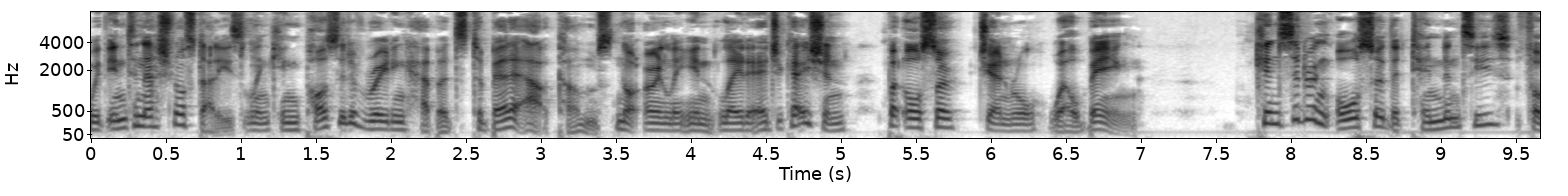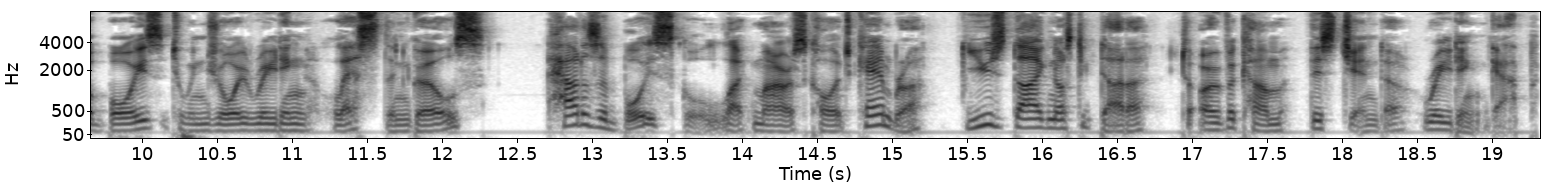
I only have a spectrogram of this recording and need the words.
with international studies linking positive reading habits to better outcomes not only in later education, but also general well-being. Considering also the tendencies for boys to enjoy reading less than girls, how does a boys' school like Marist College Canberra use diagnostic data to overcome this gender reading gap?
